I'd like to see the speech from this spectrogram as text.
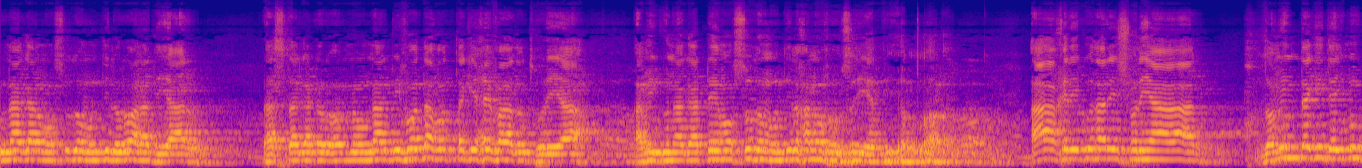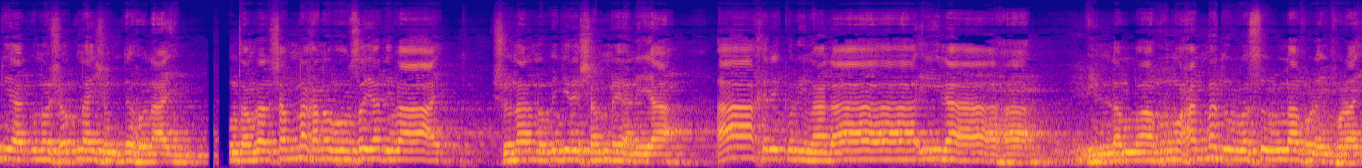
গুনাগার মসুদ মন্দির আনা দিয়ার। রাস্তাঘাটের হর্ণ উনার বিপদ, আপদ থাকি হেফাজত করিয়া আমি গুনাগাটে মসুদ মন্দির খানো পৌঁছাইয়া আল্লাহ। আখেরি গুদারি শরিয়ার জমিন থাকি যাইমু গিয়া কোনো শোক নাই শুনতে নাই। তোমরা সামনা খানো পৌঁছাইয়া দিবাই, সোনার নবীজির সামনে আনিয়া, আখরি কলিমা লা ইলাহা ইল্লাল্লাহু মুহাম্মাদুর রাসূলুল্লাহ ফড়াই ফড়াই,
